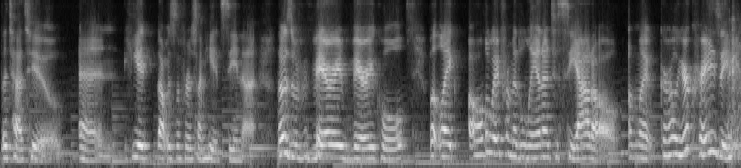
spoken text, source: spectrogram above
the tattoo and he had that was the first time he had seen that. That was very very cool. But like all the way from atlanta to seattle i'm like girl you're crazy.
